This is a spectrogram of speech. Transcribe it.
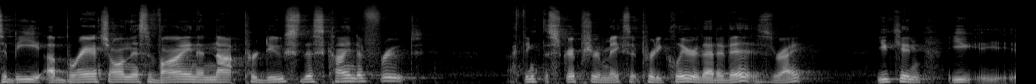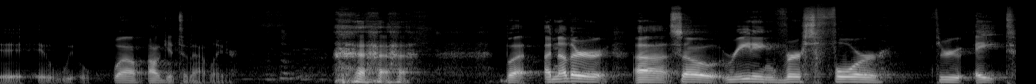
to be a branch on this vine and not produce this kind of fruit? I think the scripture makes it pretty clear that it is, right? You can, you, well, I'll get to that later. but another, uh, so reading verse 4 through 8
